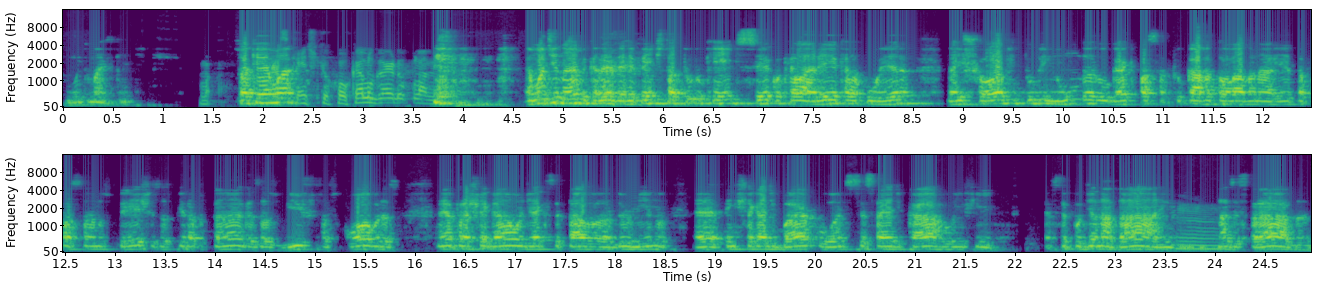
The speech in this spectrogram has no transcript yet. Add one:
muito mais quente. Só que é uma. Mais quente que qualquer lugar do planeta. é uma dinâmica, né? De repente está tudo quente, seco, aquela areia, aquela poeira, daí chove, tudo inunda, lugar que, passa, que o carro atolava na areia está passando os peixes, as piratangas, os bichos, as cobras, né? Para chegar onde é que você estava dormindo, é, tem que chegar de barco antes de você sair de carro, enfim. É, você podia nadar hum. nas estradas,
